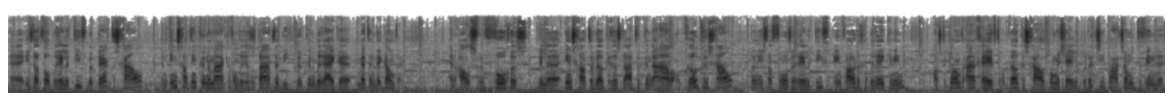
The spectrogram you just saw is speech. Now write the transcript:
eh, is dat we op relatief beperkte schaal een inschatting kunnen maken van de resultaten die we kunnen bereiken met een decanter. En als we vervolgens willen inschatten welke resultaten we kunnen halen op grotere schaal, dan is dat voor ons een relatief eenvoudige berekening. Als de klant aangeeft op welke schaal commerciële productie plaats zou moeten vinden,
